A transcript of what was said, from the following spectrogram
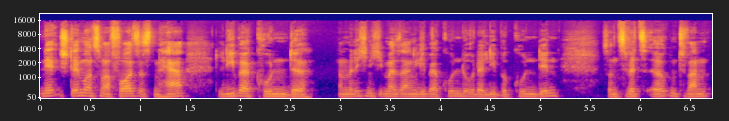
ne, stellen wir uns mal vor, es ist ein Herr, lieber Kunde. Dann will ich nicht immer sagen, lieber Kunde oder liebe Kundin, sonst wird es irgendwann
